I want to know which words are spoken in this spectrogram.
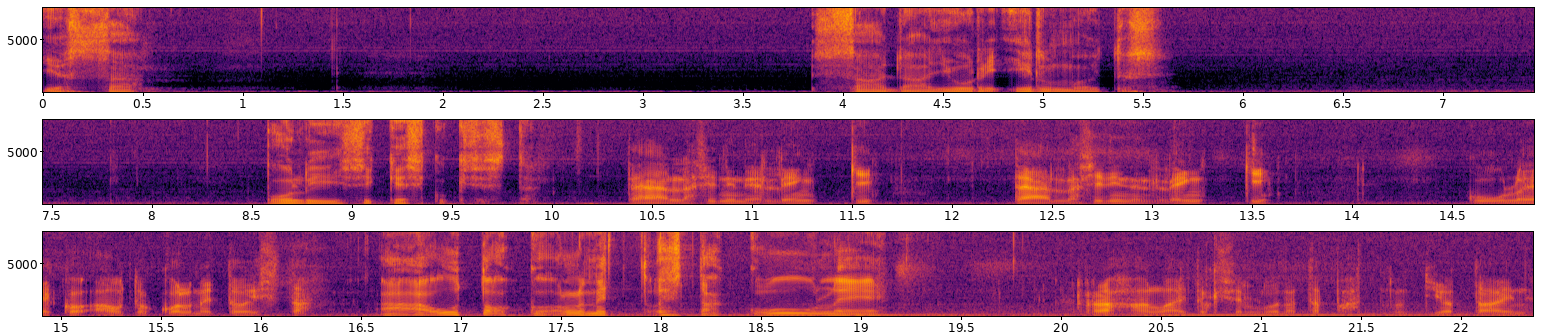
jossa saadaan juuri ilmoitus poliisikeskuksesta. Täällä sininen lenkki. Täällä sininen lenkki. Kuuleeko auto 13? Auto 13 kuulee. Rahalaitoksen luona tapahtunut jotain.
